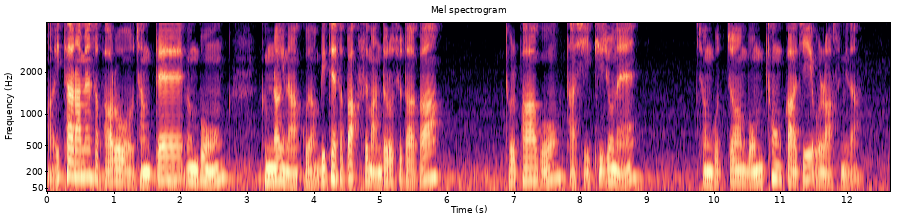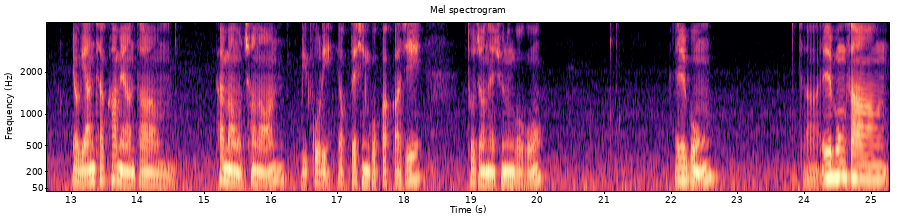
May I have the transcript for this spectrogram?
어, 이탈하면서 바로 장대 음봉 급락이 나왔고요. 밑에서 박스 만들어 주다가 돌파하고 다시 기존의 전고점 몸통까지 올라왔습니다. 여기 안착하면 다음 85,000원 윗꼬리 역대 신고가까지 도전해 주는 거고 일봉 자 일봉상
